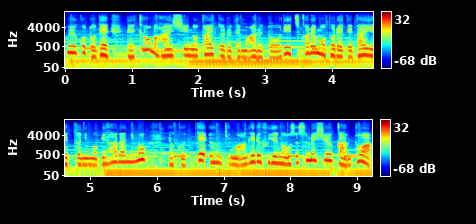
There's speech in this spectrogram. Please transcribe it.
ということで、え今日の配信のタイトルでもある通り疲れも取れてダイエットにも美肌にもよくって運気も上げる冬のおすすめ習慣とは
